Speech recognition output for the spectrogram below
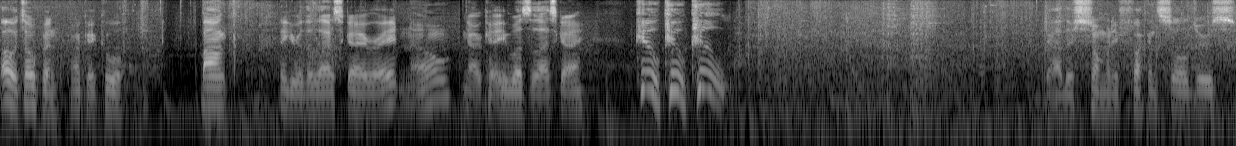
Oh, it's open. Okay, cool. Bonk. I think you were the last guy, right? No? Okay, he was the last guy. Cool, cool, cool. God, there's so many fucking soldiers.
